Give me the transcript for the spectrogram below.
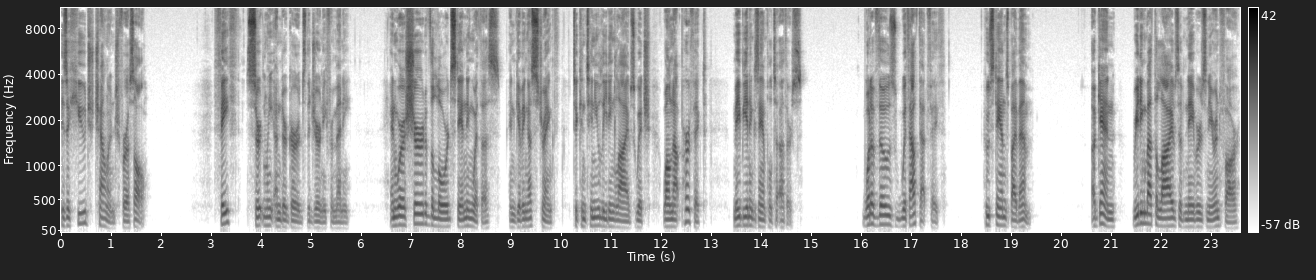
is a huge challenge for us all. Faith certainly undergirds the journey for many, and we're assured of the Lord standing with us and giving us strength to continue leading lives which, while not perfect, may be an example to others. What of those without that faith? Who stands by them? Again, Reading about the lives of neighbors near and far,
